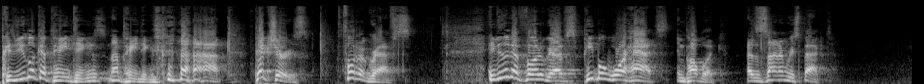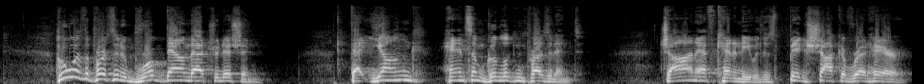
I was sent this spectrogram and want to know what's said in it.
Because if you look at paintings, not paintings, pictures, photographs. If you look at photographs, people wore hats in public as a sign of respect. Who was the person who broke down that tradition? That young, handsome, good looking president John F. Kennedy with this big shock of red hair,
